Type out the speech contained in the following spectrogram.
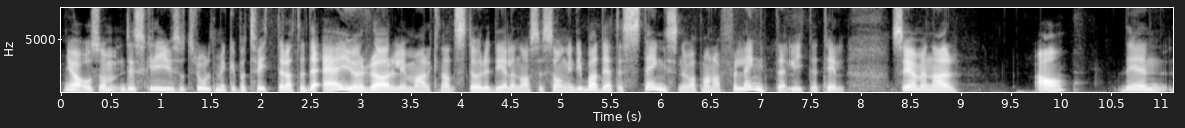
Ja, och som det skrivs otroligt mycket på Twitter, att det är ju en rörlig marknad större delen av säsongen. Det är bara det att det stängs nu, att man har förlängt det lite till. Så jag menar, ja, det är en,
